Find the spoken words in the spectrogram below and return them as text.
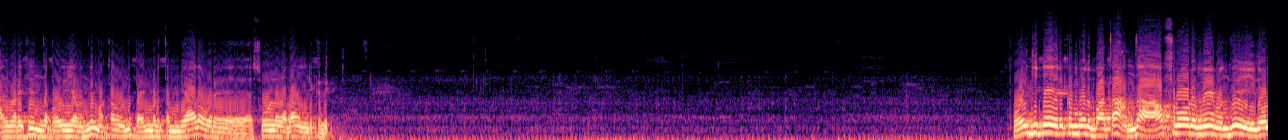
அது வரைக்கும் இந்த பகுதியை வந்து மக்கள் வந்து பயன்படுத்த முடியாத ஒரு சூழ்நிலை தான் இருக்குது. போய்கிட்டே இருக்கும்போது பார்த்தா அந்த ஆஃப் ரோடுமே வந்து இதோட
